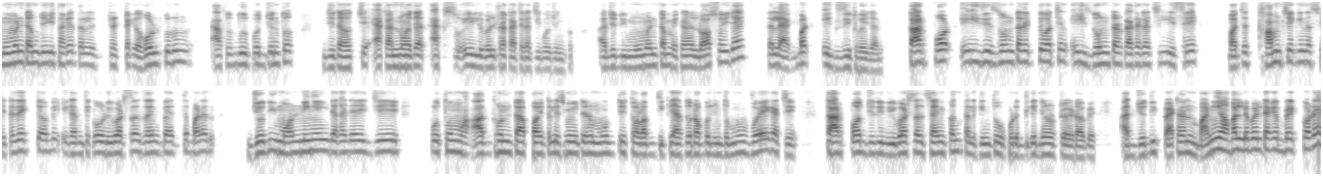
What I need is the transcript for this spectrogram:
মোমেন্টাম যদি থাকে তাহলে ট্রেডটাকে হোল্ড করুন এত দূর পর্যন্ত, যেটা হচ্ছে একান্ন হাজার একশো এই লেভেলটার কাছাকাছি পর্যন্ত। আর যদি মোমেন্টাম এখানে লস হয়ে যায়, তাহলে একবার এক্সিট হয়ে যান। তারপর এই যে জোনটা দেখতে পাচ্ছেন, এই জোনটার কাছাকাছি এসে বাচ্চা থামছে কিনা সেটা দেখতে হবে। এখান থেকেও রিভার্সাল সাইন পেতে পারেন। যদি মর্নিং এই দেখা যায় যে প্রথম আধ ঘণ্টা পঁয়তাল্লিশ মিনিটের মধ্যে তলার দিকে এতটা পর্যন্ত মুভ হয়ে গেছে, তারপর যদি রিভার্সাল সাইন পান তাহলে কিন্তু উপরের দিকে যেন ট্রেড হবে। আর যদি প্যাটার্ন বানিয়ে আবার লেভেলটাকে ব্রেক করে,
